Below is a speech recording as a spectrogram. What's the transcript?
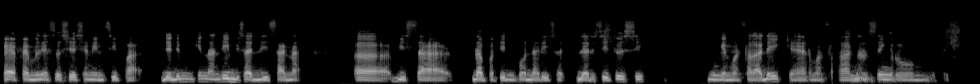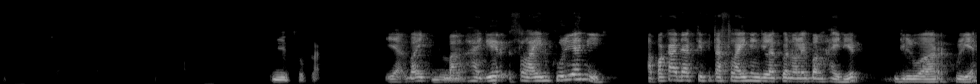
kayak family association in SIPA jadi mungkin nanti bisa di sana uh, bisa dapat info dari dari situ sih. Mungkin masalah daycare masalah nursing room gitu. Gitu kak. Ya baik. Bang Haidir selain kuliah nih apakah ada aktivitas lain yang dilakukan oleh bang Haidir di luar kuliah?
